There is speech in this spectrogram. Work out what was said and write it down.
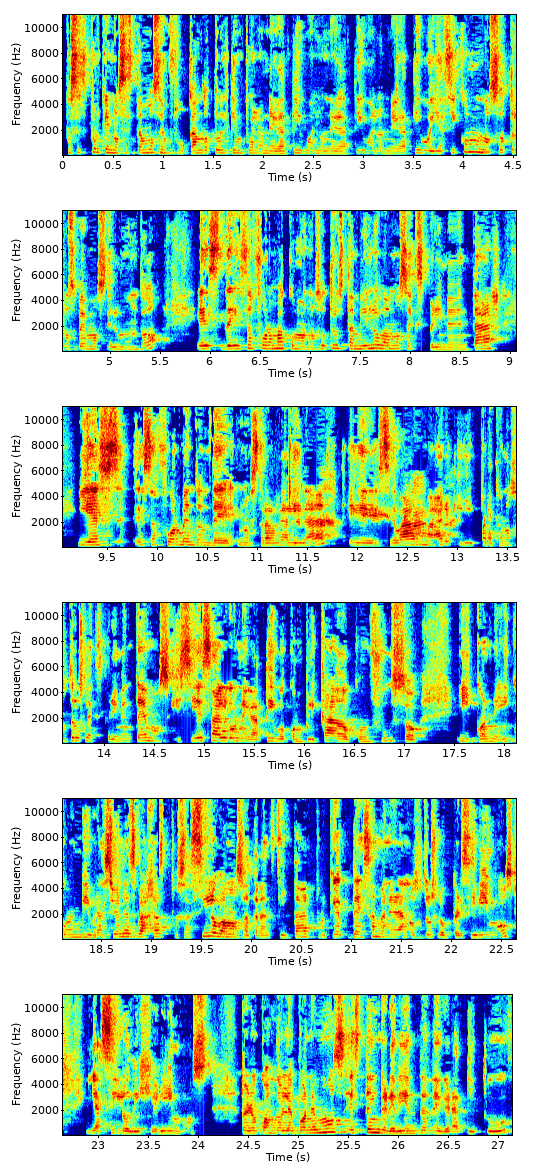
pues es porque nos estamos enfocando todo el tiempo en lo negativo, en lo negativo, en lo negativo. Y así como nosotros vemos el mundo, es de esa forma como nosotros también lo vamos a experimentar. Y es esa forma en donde nuestra realidad eh, se va a armar y para que nosotros la experimentemos. Y si es algo negativo, complicado, confuso y con con vibraciones bajas, pues así lo vamos a transitar, porque de esa manera nosotros lo percibimos y así lo digerimos. Pero cuando le ponemos este ingrediente de gratitud,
